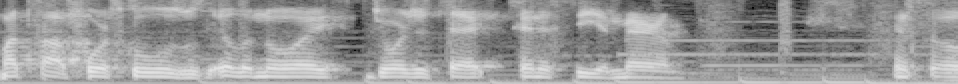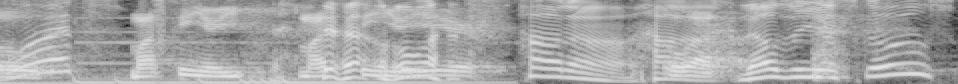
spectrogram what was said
my top four schools was Illinois, Georgia Tech, Tennessee, and Maryland. And so, what? My senior, my senior year. Hold on, hold on. Those are your schools?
